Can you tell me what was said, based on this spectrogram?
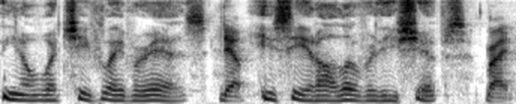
you know, what cheap labor is. Yeah, you see it all over these ships. Right.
